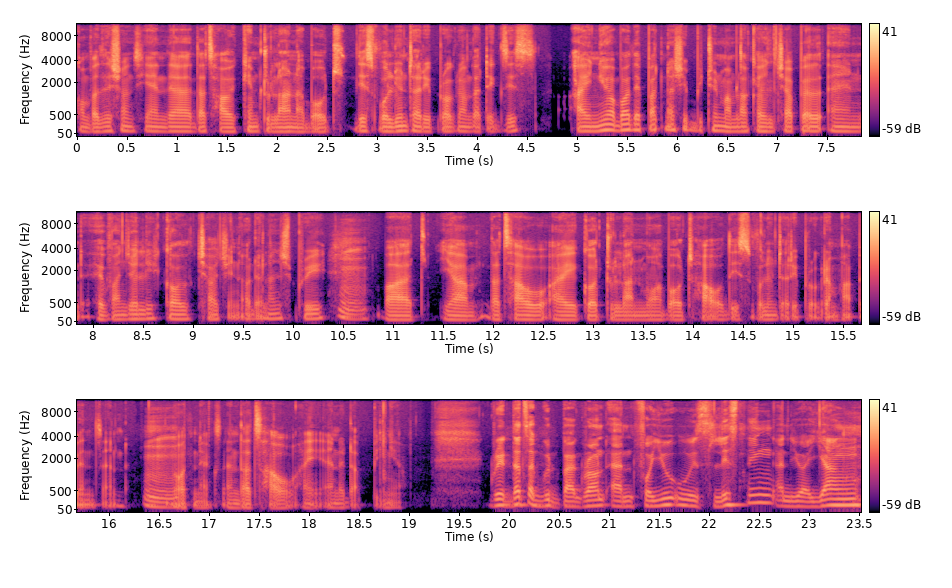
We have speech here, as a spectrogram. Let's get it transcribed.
conversations here and there, that's how I came to learn about this voluntary program that exists. I knew about the partnership between Mamlaka Hill Chapel and Evangelical Church in Oderland-Spree, but yeah, that's how I got to learn more about how this voluntary program happens and what next, and that's how I ended up being here. Great, that's a good background. And for you who is listening and you are young,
